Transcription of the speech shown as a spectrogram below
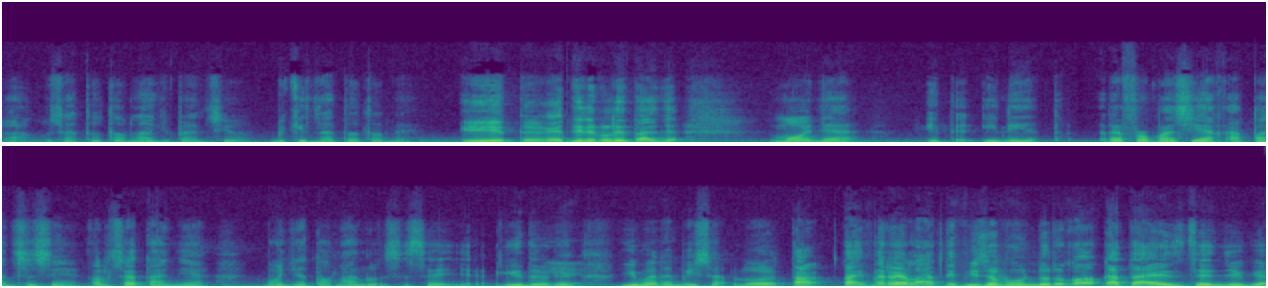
Lah aku satu tahun lagi pensiun, bikin satu tahun deh. Gitu kan. Jadi kalau ditanya, maunya itu ini reformasi yang kapan selesai? Kalau saya tanya, maunya tahun lalu selesainya, gitu kan. Gimana bisa? Loh, ta- time relatif bisa mundur kok kata Einstein juga.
